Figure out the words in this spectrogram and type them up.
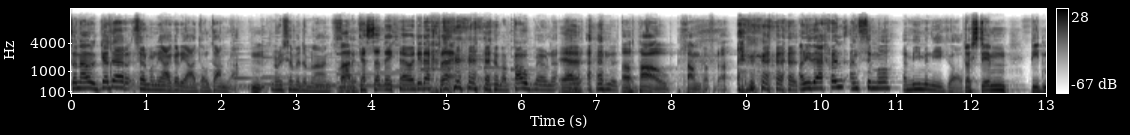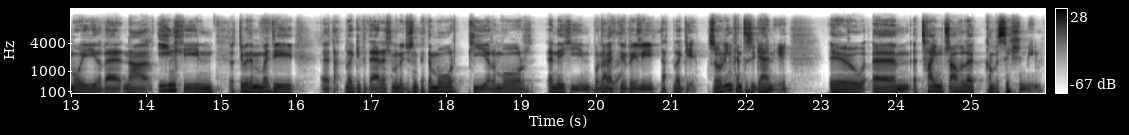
So nawr, gyda'r sermoni agoriadol dan rap, mm. nawr ni symud ymlaen. Mae'r so... cysadlaethau wedi dechrau. Mae pawb mewn yeah. yn, yn, yn... O pawb, llawn cyffro. a ni ddechrau yn syml y mi mynigol. Does dim byd mwy iddo fe na un llun. Dwi e ddim wedi uh, datblygu pethau eraill, maen nhw jyst yn pethau mor pyr, mor yn ei hun, bod nhw'n methu really datblygu. So, yr un cyntaf sy'n gen i yw um, a time traveller conversation meme.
